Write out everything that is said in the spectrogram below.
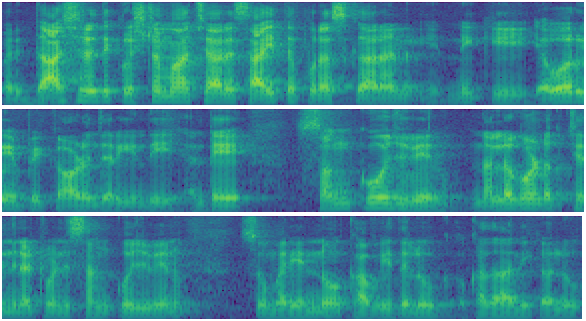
మరి దాశరథి కృష్ణమాచార్య సాహిత్య పురస్కారానికి ఎవరు ఎంపిక కావడం జరిగింది అంటే సంకోజు వేణు నల్లగొండకు చెందినటువంటి సంకోజు వేణు. సో మరి ఎన్నో కవితలు కథానికలు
